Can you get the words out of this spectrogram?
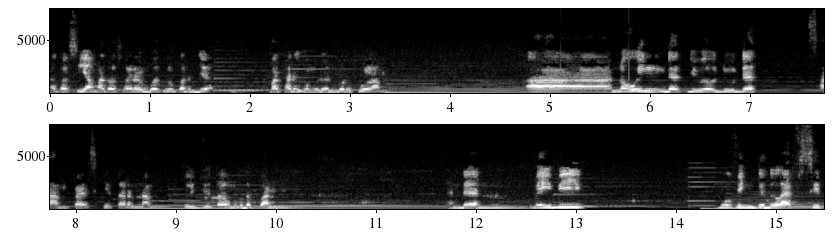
atau siang atau sore buat lo kerja. Empat hari kemudian baru pulang. Uh, knowing that you will do that sampai sekitar 6-7 tahun ke depan. And then maybe moving to the left seat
